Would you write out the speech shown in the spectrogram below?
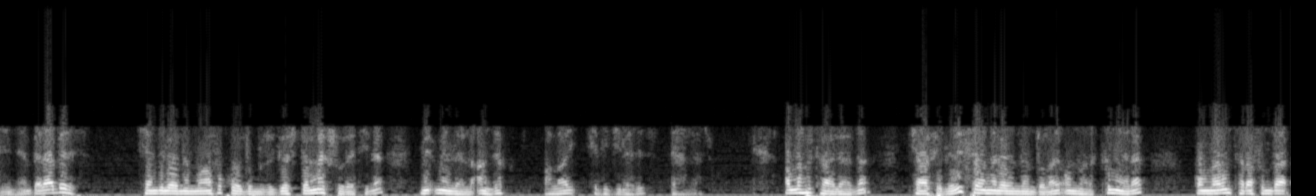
sizinle beraberiz. Kendilerine muvafık olduğumuzu göstermek suretiyle müminlerle ancak alay edicileriz derler. Allahu Teala da kafirleri sevmelerinden dolayı onları kınayarak onların tarafında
